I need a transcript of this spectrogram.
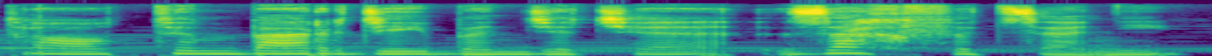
to tym bardziej będziecie zachwyceni.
